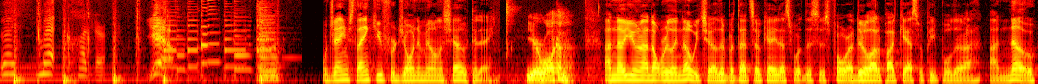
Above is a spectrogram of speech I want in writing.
Let's make color. Yeah. Well, James, thank you for joining me on the show today. You're welcome. I know you and I don't really know each other, but that's okay. That's what this is for. I do a lot of podcasts with people that I, I know,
